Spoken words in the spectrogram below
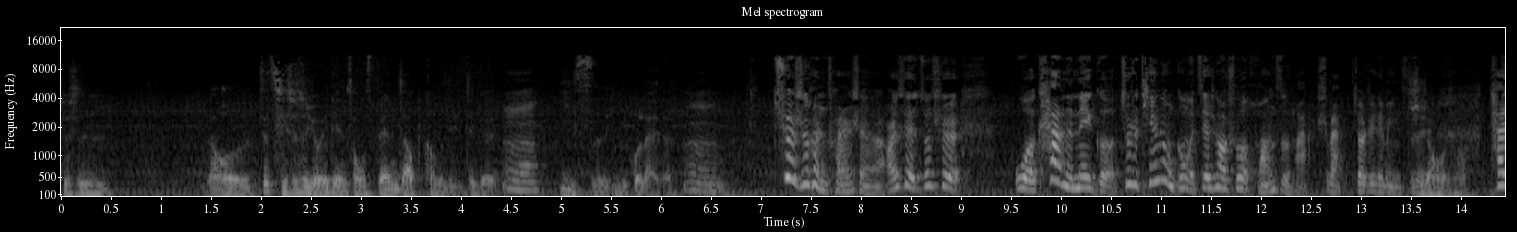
就是，然后这其实是有一点从 stand up comedy 这个嗯意思译过来的。嗯，确实很传神啊，而且就是我看的那个，就是听众跟我介绍说黄子华是吧，叫这个名字的他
